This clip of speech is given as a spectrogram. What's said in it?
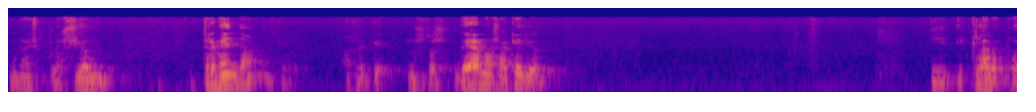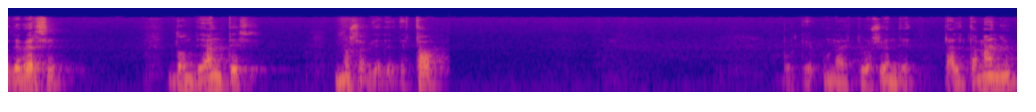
una explosión tremenda que hace que nosotros veamos aquello Y, claro, puede verse donde antes no se había detectado. Porque una explosión de tal tamaño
